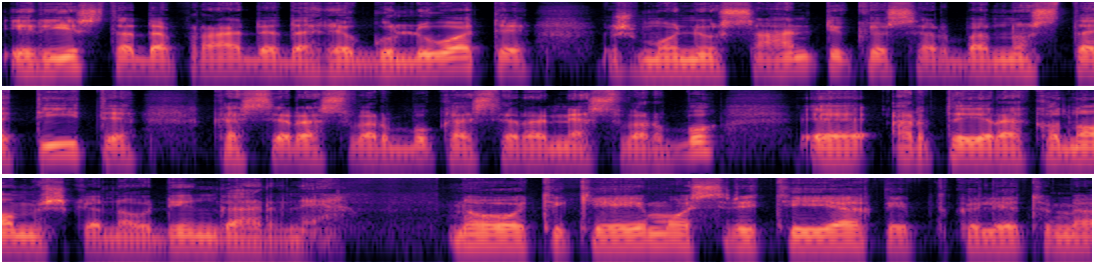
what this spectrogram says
ir jis tada pradeda reguliuoti žmonių santykius arba nustatyti, kas yra svarbu, kas yra nesvarbu, e, ar tai yra ekonomiškai naudinga ar ne. Nu, tikėjimo srityje, kaip galėtume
